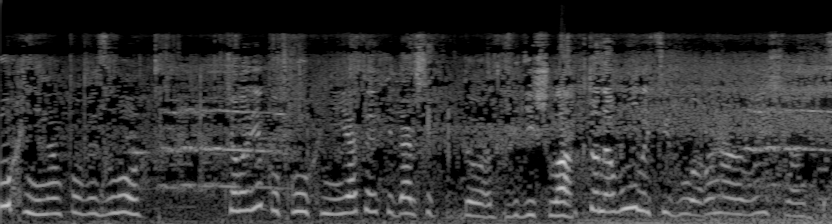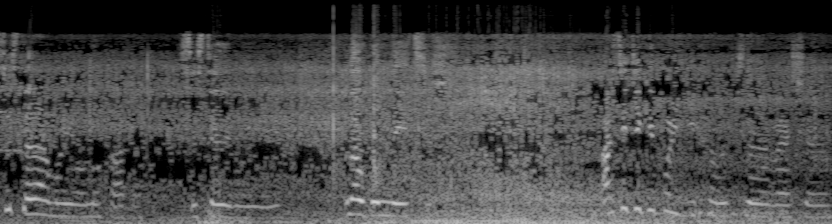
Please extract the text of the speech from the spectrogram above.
Кухні нам повезло. Чоловік у кухні, я трохи далі до, відійшла. Хто на вулиці був, вона вийшла. Сестра моя воно хата. Сестри моєї. Вона в больниці. А всі тільки поїхали вчора вечором.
